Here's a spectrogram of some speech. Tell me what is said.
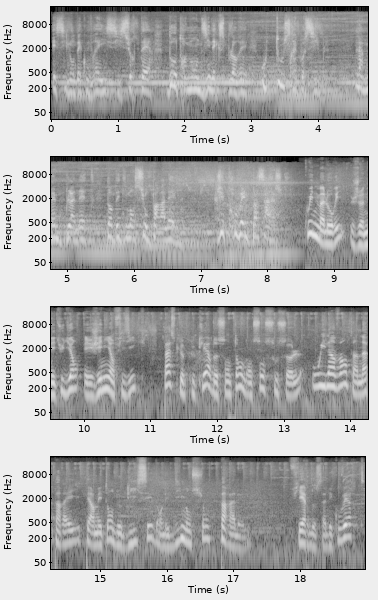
Et si l'on découvrait ici, sur Terre, d'autres mondes inexplorés, où tout serait possible? La même planète, dans des dimensions parallèles J'ai trouvé le passage Quinn Mallory, jeune étudiant et génie en physique, passe le plus clair de son temps dans son sous-sol, où il invente un appareil permettant de glisser dans les dimensions parallèles. Fier de sa découverte,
